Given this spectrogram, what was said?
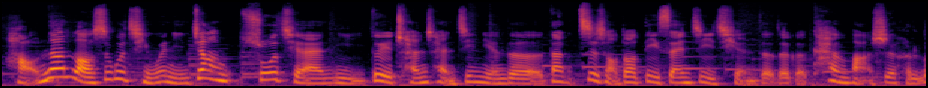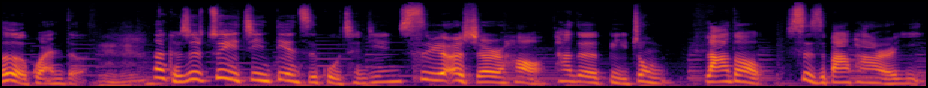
好，那老师会请问你，这样说起来，你对船产今年的但至少到第三季前的这个看法是很乐观的。嗯哼。那可是最近电子股曾经四月二十二号它的比重拉到四十八趴而已，对，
